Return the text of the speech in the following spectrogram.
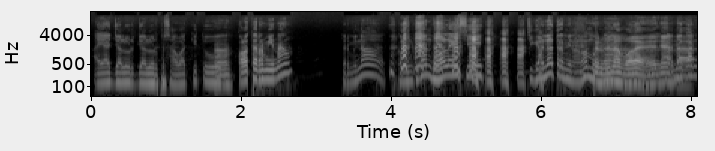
aya jalur-jalur pesawat gitu. Heeh. kalau terminal? Terminal kemungkinan boleh sih. Cigana terminal mah. Terminal boleh, Eh, nya Karena kan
